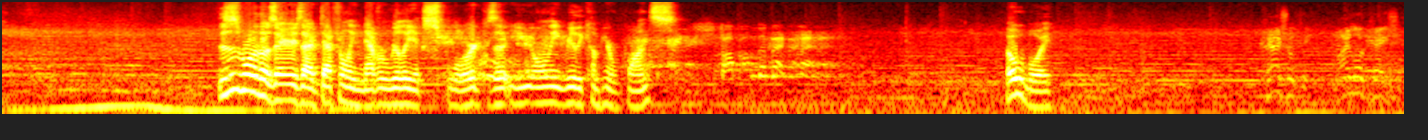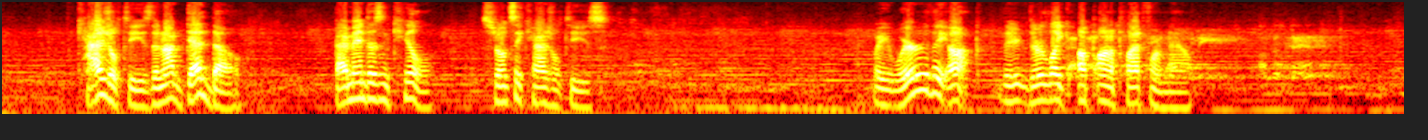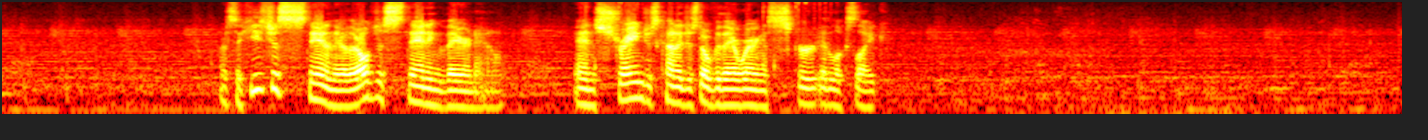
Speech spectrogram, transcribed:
This is one of those areas I've definitely never really explored, because uh, you only really come here once. Stop the Batman. Oh boy. Casualty. My location. Casualties, they're not dead though. Batman doesn't kill, so don't say casualties. Wait, where are they up? They're, they're like up on a platform now. Alright, so he's just standing there. They're all just standing there now. And Strange is kind of just over there wearing a skirt, it looks like.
